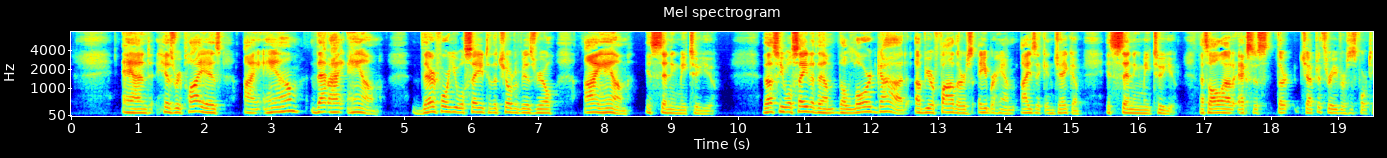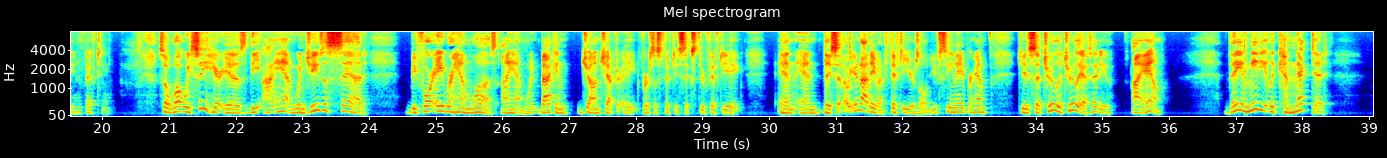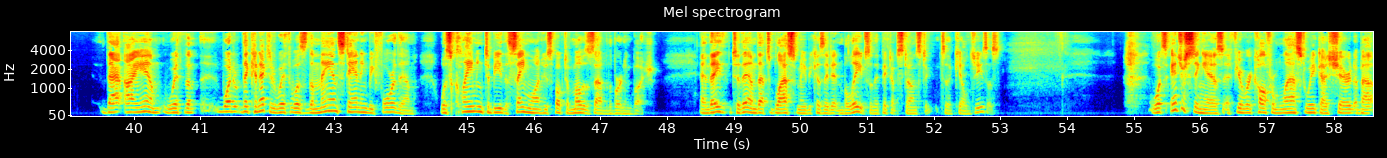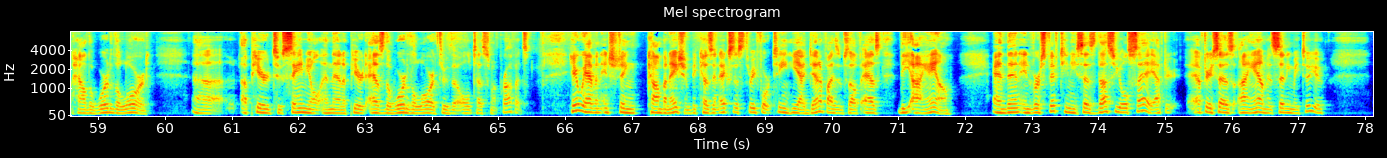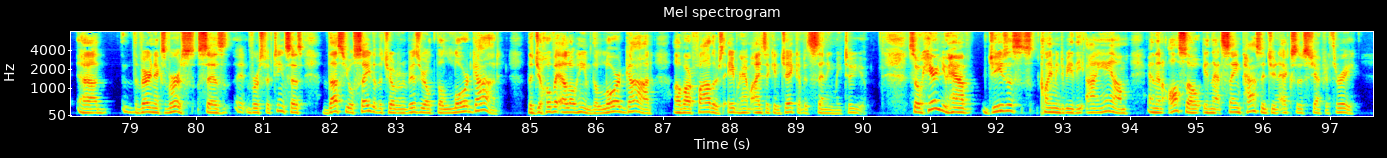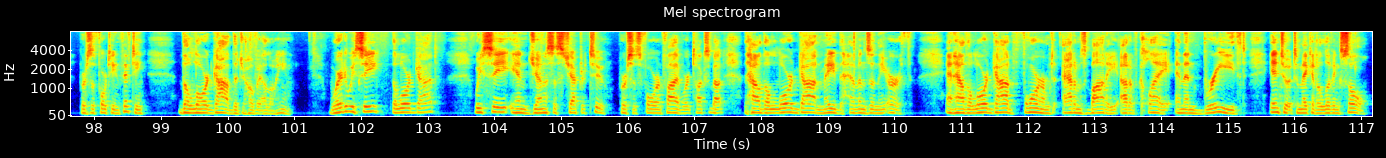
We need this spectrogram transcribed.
And his reply is, I am that I am. Therefore you will say to the children of Israel, I am is sending me to you. Thus you will say to them, the Lord God of your fathers, Abraham, Isaac, and Jacob is sending me to you. That's all out of Exodus chapter 3, verses 14 and 15. So what we see here is the I am. When Jesus said, before Abraham was, I am, went back in John chapter 8, verses 56 through 58, and, and they said, Oh, you're not even 50 years old. You've seen Abraham? Jesus said, Truly, truly, I say to you, I am. They immediately connected that I am with the, what they connected with was the man standing before them was claiming to be the same one who spoke to Moses out of the burning bush. And they, to them, that's blasphemy because they didn't believe. So they picked up stones to, to kill Jesus. What's interesting is, if you'll recall from last week, I shared about how the word of the Lord uh, appeared to Samuel and then appeared as the word of the Lord through the Old Testament prophets. Here we have an interesting combination because in Exodus 3:14 he identifies himself as the I am. And then in verse 15 he says, "Thus you'll say after after he says I am is sending me to you." Uh, the very next verse says, verse 15 says, Thus you'll say to the children of Israel, the Lord God, the Jehovah Elohim, the Lord God of our fathers, Abraham, Isaac, and Jacob is sending me to you. So here you have Jesus claiming to be the I am, and then also in that same passage in Exodus chapter 3, verses 14 and 15, the Lord God, the Jehovah Elohim. Where do we see the Lord God? We see in Genesis chapter 2, verses 4 and 5, where it talks about how the Lord God made the heavens and the earth, and how the Lord God formed Adam's body out of clay and then breathed into it to make it a living soul.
